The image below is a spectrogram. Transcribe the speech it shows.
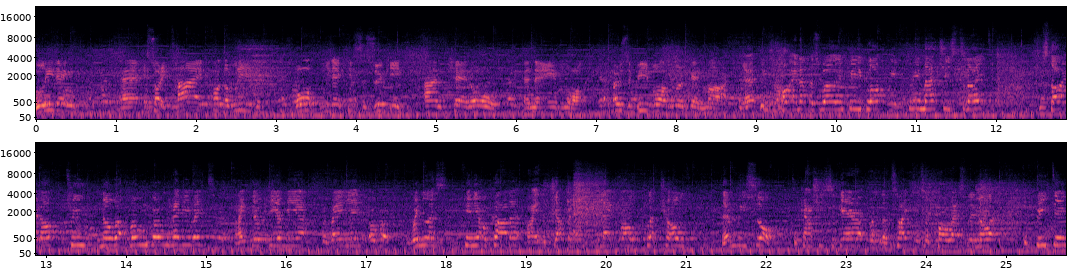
leading, uh, sorry, tied for the lead, both Hideki Suzuki and Ken O in the A block. How's the B block looking, Mark? Yeah, things are hotting up as well in B block. We have three matches tonight. We started off two NOAH homegrown heavyweights. Kaito Kiyomiya prevailing over winless Kinya Okada by the Japanese leg roll clutch hold. Then we saw Takashi one of the titans of pro wrestling Noah, defeating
